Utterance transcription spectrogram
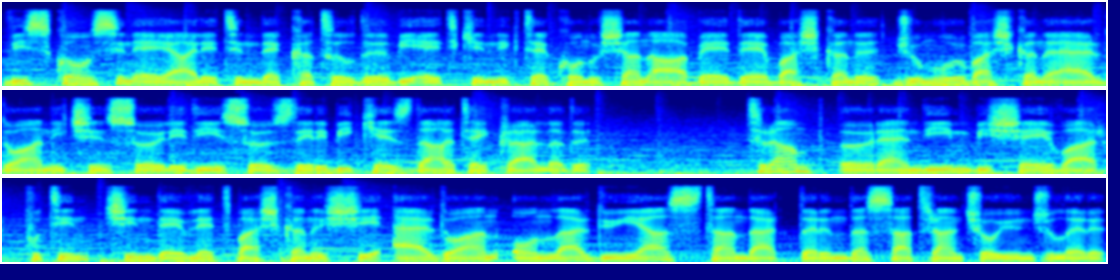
Wisconsin eyaletinde katıldığı bir etkinlikte konuşan ABD Başkanı, Cumhurbaşkanı Erdoğan için söylediği sözleri bir kez daha tekrarladı. Trump, öğrendiğim bir şey var, Putin, Çin Devlet Başkanı Xi, Erdoğan, onlar dünya standartlarında satranç oyuncuları.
